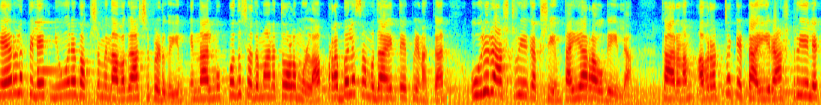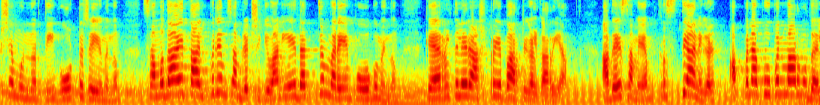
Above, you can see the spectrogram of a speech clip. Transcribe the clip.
കേരളത്തിലെ ന്യൂനപക്ഷം എന്ന് അവകാശപ്പെടുകയും എന്നാൽ മുപ്പത് ശതമാനത്തോളമുള്ള പ്രബല സമുദായത്തെ പിണക്കാൻ ഒരു രാഷ്ട്രീയ കക്ഷിയും തയ്യാറാവുകയില്ല. കാരണം അവർ ഒറ്റക്കെട്ടായി രാഷ്ട്രീയ ലക്ഷ്യം മുൻനിർത്തി വോട്ട് ചെയ്യുമെന്നും സമുദായ താല്പര്യം സംരക്ഷിക്കുവാൻ ഏതറ്റം വരെയും പോകുമെന്നും കേരളത്തിലെ രാഷ്ട്രീയ പാർട്ടികൾക്ക് അറിയാം. അതേസമയം ക്രിസ്ത്യാനികൾ അപ്പനപ്പൂപ്പന്മാർ മുതൽ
